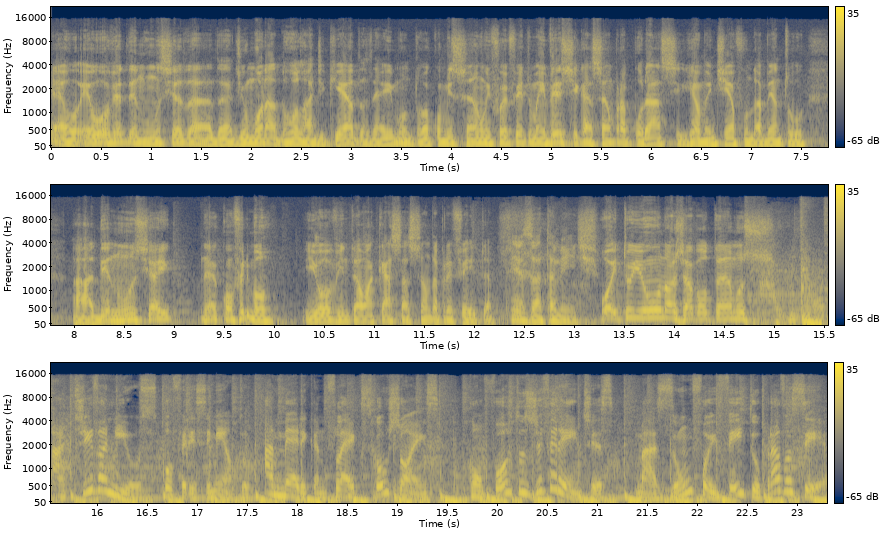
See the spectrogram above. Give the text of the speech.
É, eu houve a denúncia da, da, de um morador lá de quedas, né? E montou a comissão e foi feita uma investigação para apurar se realmente tinha fundamento a denúncia e né, confirmou. E houve então a cassação da prefeita. Exatamente. 8 e 1, um, nós já voltamos. Ativa News. Oferecimento American Flex Colchões. Confortos diferentes, mas um foi feito para você.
